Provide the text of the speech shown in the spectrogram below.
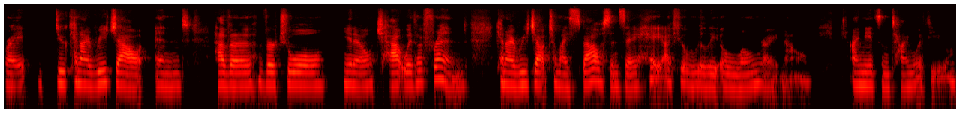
Right? Do can I reach out and have a virtual, you know, chat with a friend? Can I reach out to my spouse and say, "Hey, I feel really alone right now. I need some time with you."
